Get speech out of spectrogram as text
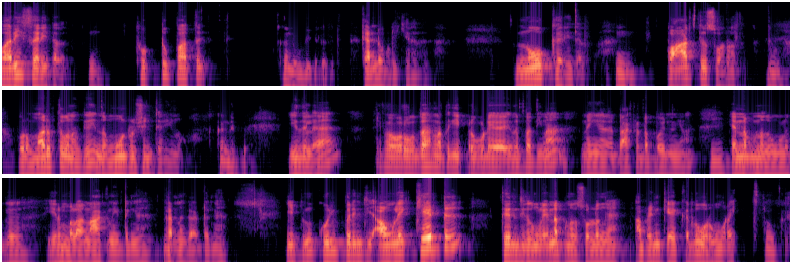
பரிசறிதல். தொட்டு பார்த்து கண்டுபிடிக்கிறது. கண்டுபிடிக்கிறது. நோக்கறிதல். பார்த்து சொல்கிறது. ஒரு மருத்துவனுக்கு இந்த மூன்று விஷயம் தெரியணும். கண்டிப்பா. இதில் இப்போ ஒரு உதாரணத்துக்கு இப்போ கூட இது பார்த்தீங்கன்னா நீங்கள் டாக்டர்கிட்ட போயிருந்தீங்கன்னா. என்ன பண்ணுது உங்களுக்கு? இரும்பலா நாக்கு நீட்டுங்க கண்ணு காட்டுங்க. இப்படின்னு குறிப்பறிஞ்சு அவங்களே கேட்டு தெரிஞ்சுக்க உங்களை என்ன பண்ணுது? சொல்லுங்கள் அப்படின்னு கேட்குறது ஒரு முறை. ஓகே.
